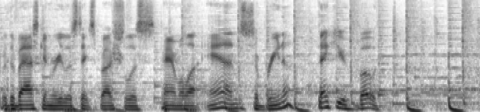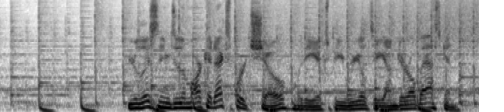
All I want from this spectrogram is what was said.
with the Baskin Real Estate Specialists, Pamela and Sabrina. Thank you both. You're listening to the Market Experts Show with eXp Realty. I'm Darryl Baskin.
